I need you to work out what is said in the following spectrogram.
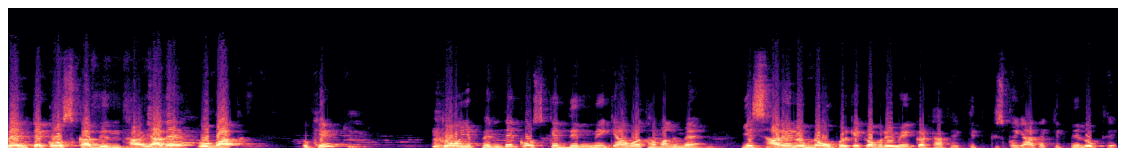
पेंटेकोस का दिन था याद है वो बात? ओके तो ये पेंटेकोस के दिन में क्या हुआ था मालूम है? ये सारे लोग ना ऊपर के कमरे में इकट्ठा थे। कि, किसको याद है? कितने लोग थे?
